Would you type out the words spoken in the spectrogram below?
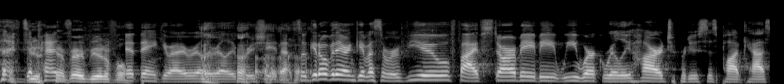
It depends. Very beautiful. Uh, Thank you. I really, really appreciate that. So get over there and give us a review. Five star, baby. We work really hard to produce this podcast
